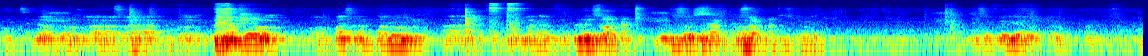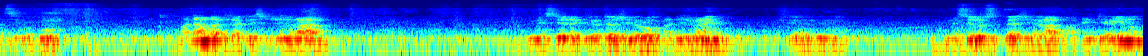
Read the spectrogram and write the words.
Donc, d'abord, on passe la parole à Madame. Le sortant. Le. Le se prie à la. Merci beaucoup. directrice générale, Messieurs les directeurs généraux adjoints, Monsieur le secrétaire général par intérim,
